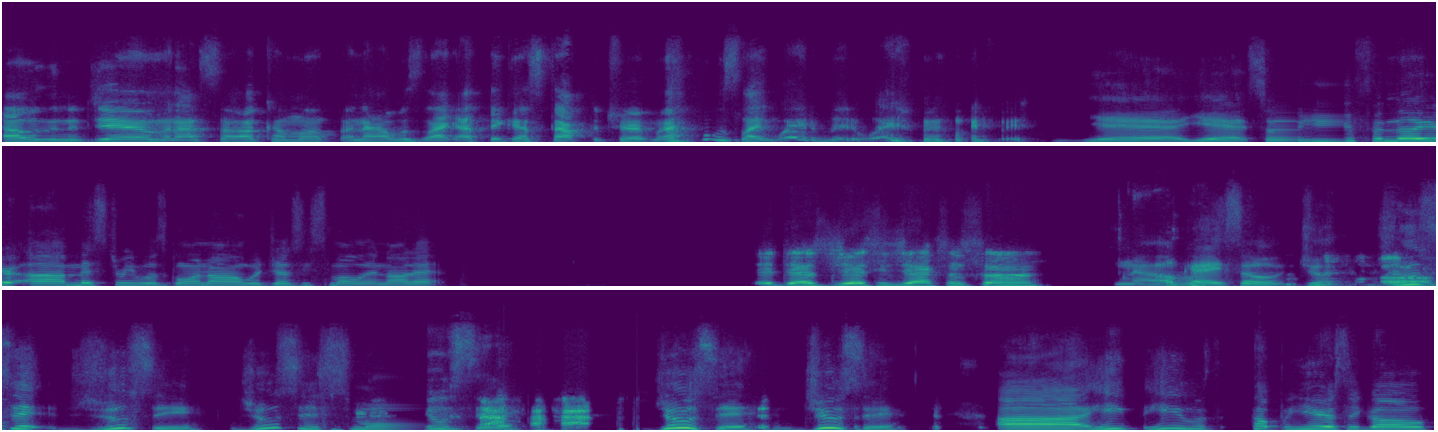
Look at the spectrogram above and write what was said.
I was in the gym and I saw it come up and I was like, I think I stopped the trip. I was like, wait a minute, wait a minute, wait a minute. yeah, yeah. So you familiar, uh, mystery, what's going on with Jesse Smollett and all that? That's Jesse Jackson's son. No. Okay, so Ju- Oh. Juicy, Juicy, Juicy Smollett. Juicy. Juicy, Juicy. Uh, he he was a couple years ago.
